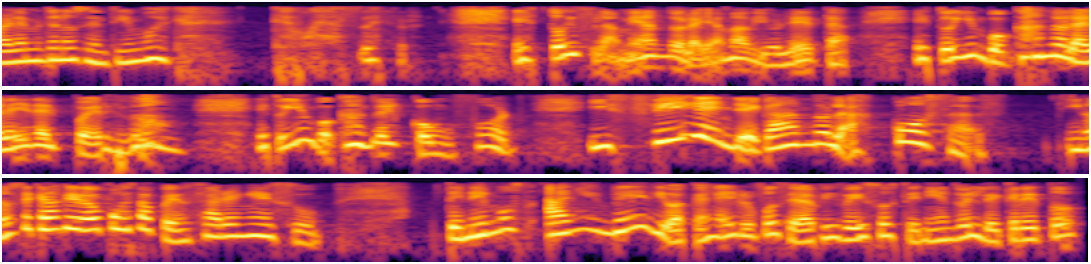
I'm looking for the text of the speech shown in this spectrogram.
probablemente nos sentimos, ¿qué voy a hacer? Estoy flameando la llama violeta, estoy invocando la ley del perdón, estoy invocando el confort y siguen llegando las cosas. Y no sé qué que me he puesto a pensar en eso. Tenemos año y medio acá en el grupo Serapis Bay sosteniendo el decreto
